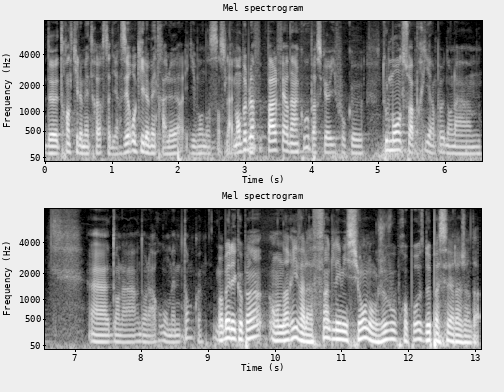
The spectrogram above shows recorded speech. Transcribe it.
de 30 km/h, c'est-à-dire 0 km à l'heure, et qui vont dans ce sens-là. Mais on peut pas- pas le faire d'un coup parce qu'il faut que tout le monde soit pris un peu dans la, euh, dans la, dans la roue en même temps. Quoi. Bon ben les copains, on arrive à la fin de l'émission, donc je vous propose de passer à l'agenda.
